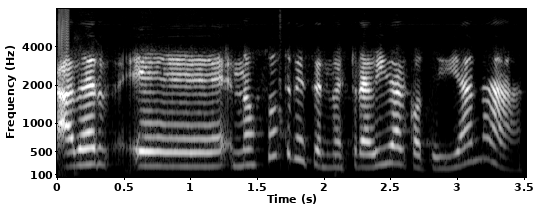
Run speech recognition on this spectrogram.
a ver, eh, nosotros en nuestra vida cotidiana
